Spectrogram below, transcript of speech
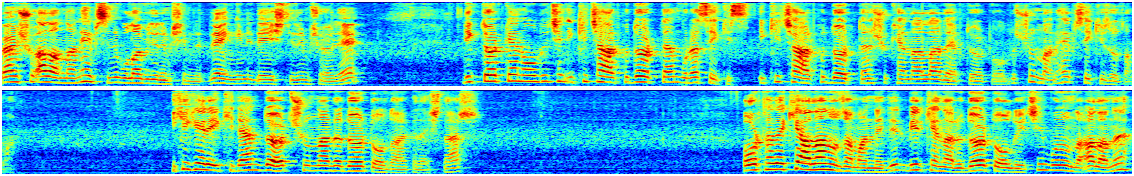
ben şu alanların hepsini bulabilirim şimdi. Rengini değiştireyim şöyle. Dikdörtgen olduğu için 2 çarpı 4'ten bura 8. 2 çarpı 4'ten şu kenarlar da hep 4 oldu. Şunlar hep 8 o zaman. 2 kere 2'den 4. Şunlar da 4 oldu arkadaşlar. Ortadaki alan o zaman nedir? Bir kenarı 4 olduğu için bunun da alanı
